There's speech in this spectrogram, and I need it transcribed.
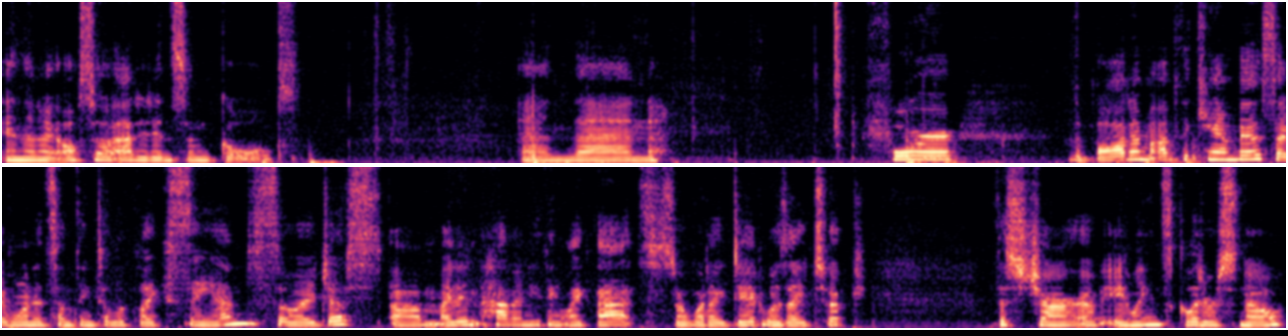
And then I also added in some gold. And then for the bottom of the canvas, I wanted something to look like sand. So I just, um, I didn't have anything like that. So what I did was I took this jar of Aleene's Glitter Snow.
